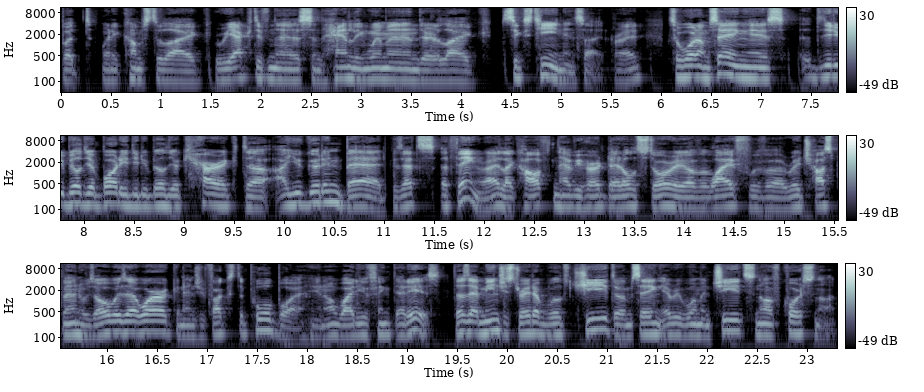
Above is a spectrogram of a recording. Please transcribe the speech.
but when it comes to like reactiveness and handling women, they're like 16 inside, right? So what I'm saying is, did you build your body? Did you build your character? Are you good in bed? Because that's a thing, right? Like how often have you heard that old story of a wife with a rich husband who's always at work and then she fucks the pool boy? You know, why do you think that is? Does that mean she straight up will cheat or I'm saying every woman cheats. No, of course not.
